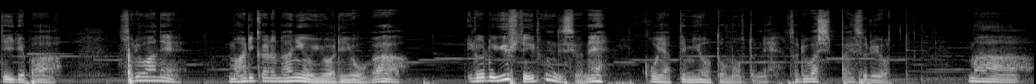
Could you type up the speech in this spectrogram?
ていれば、それはね、周りから何を言われようが、いろいろ言う人いるんですよね。こうやってみようと思うとね、それは失敗するよって。まあ、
